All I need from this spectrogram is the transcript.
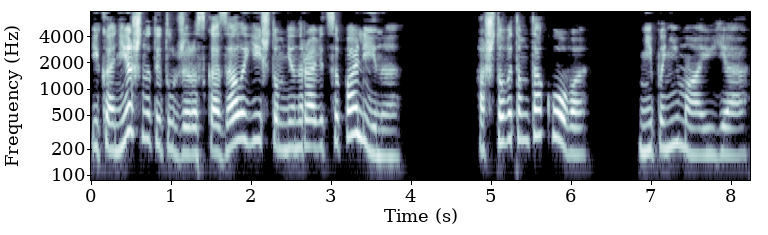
И, конечно, ты тут же рассказала ей, что мне нравится Полина. А что в этом такого? Не понимаю я.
